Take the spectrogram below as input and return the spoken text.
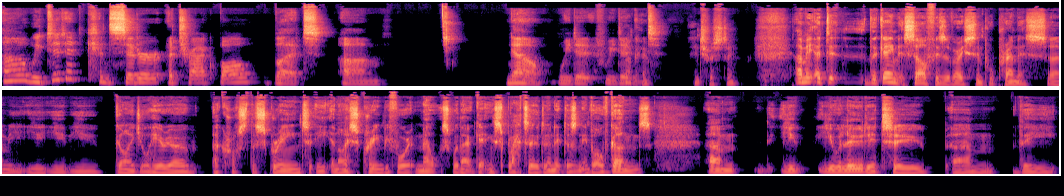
uh, we didn't consider a trackball but um, no we did we didn't Interesting. I mean, the game itself is a very simple premise. Um, you, you you guide your hero across the screen to eat an ice cream before it melts without getting splattered, and it doesn't involve guns. Um, you you alluded to um, the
